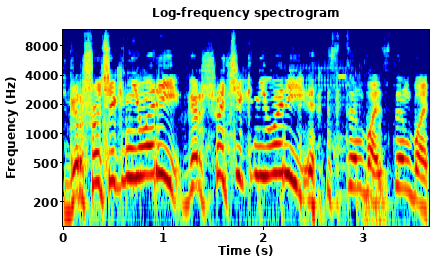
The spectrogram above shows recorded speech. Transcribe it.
Горшочек не вари! Горшочек не вари! Standby, standby.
